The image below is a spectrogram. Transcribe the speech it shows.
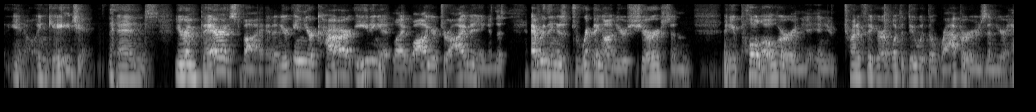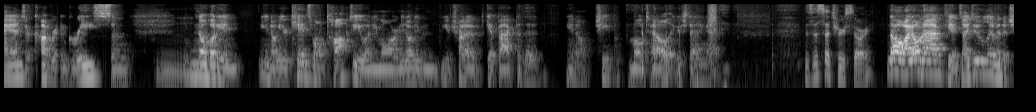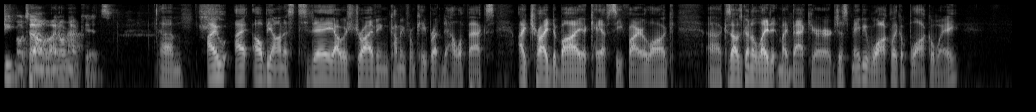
you know engage in and you're embarrassed by it and you're in your car eating it like while you're driving and this everything is dripping on your shirt and and you pull over and, you, and you're trying to figure out what to do with the wrappers and your hands are covered in grease and mm. nobody and you know your kids won't talk to you anymore and you don't even you're trying to get back to the you know cheap motel that you're staying at is this a true story no, I don't have kids. I do live in a cheap motel, but I don't have kids. Um, I, I, I'll be honest. Today I was driving, coming from Cape Breton to Halifax. I tried to buy a KFC fire log because uh, I was going to light it in my backyard. Just maybe walk like a block away,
